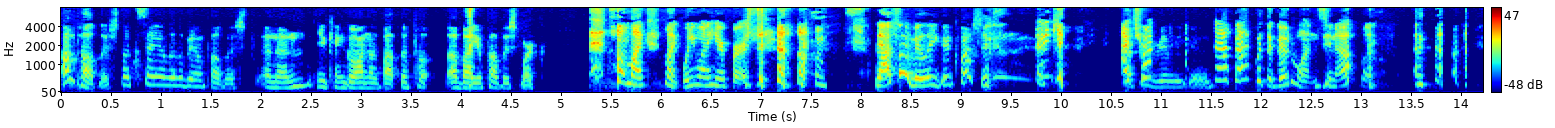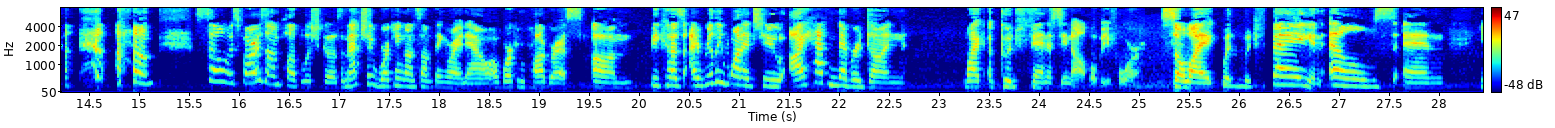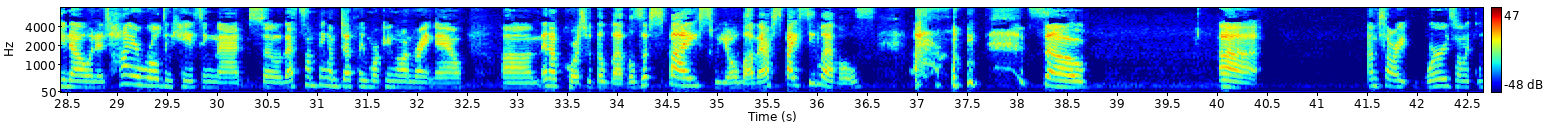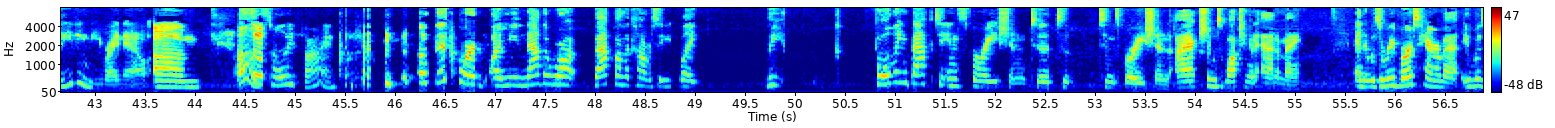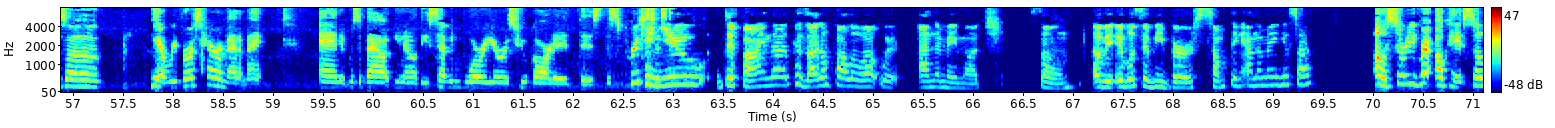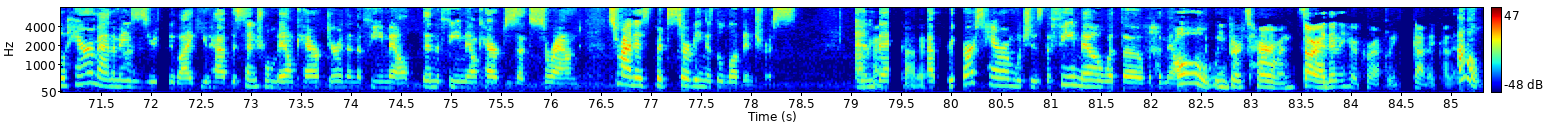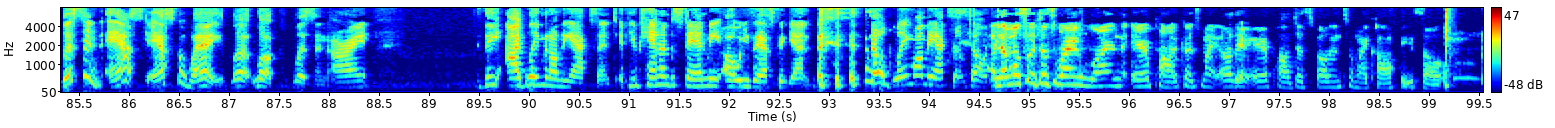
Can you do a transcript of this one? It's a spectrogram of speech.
unpublished. Let's say a little bit unpublished, and then you can go on about the about your published work. I'm like, I'm like, what do you want to hear first? That's a really good question. Thank you. That's I try really good. Snap back with the good ones, you know. um, so as far as unpublished goes, I'm actually working on something right now, a work in progress, um, because I really wanted to. I have never done like a good fantasy novel before. So like with with fae and elves and you know an entire world encasing that. So that's something I'm definitely working on right now. Um, and of course with the levels of spice, we all love our spicy levels. so uh I'm sorry, words are like leaving me right now. Um, oh, so, it's totally fine. so this word, I mean, now that we're back on the conversation, like, the falling back to inspiration, to, to inspiration. I actually was watching an anime, and it was a reverse harem. It was a yeah reverse harem anime, and it was about you know these seven warriors who guarded this this priestess. Can you define that? Because I don't follow up with anime much. So it was a reverse something anime. You said. Oh, so reverse. Okay, so harem animes is usually like you have the central male character, then the female, then the female characters that surround surround as but serving as the love interests and okay, then have reverse harem, which is the female with the with the male. Oh, reverse harem. Sorry, I didn't hear correctly. Got it. Got it. Oh, listen, ask, ask away. Look, look, listen. All right. The I blame it on the accent. If you can't understand me, always ask again. no, blame on the accent. I'm telling and you. And I'm also just wearing one AirPod because my other yeah. AirPod just fell into my coffee. So.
